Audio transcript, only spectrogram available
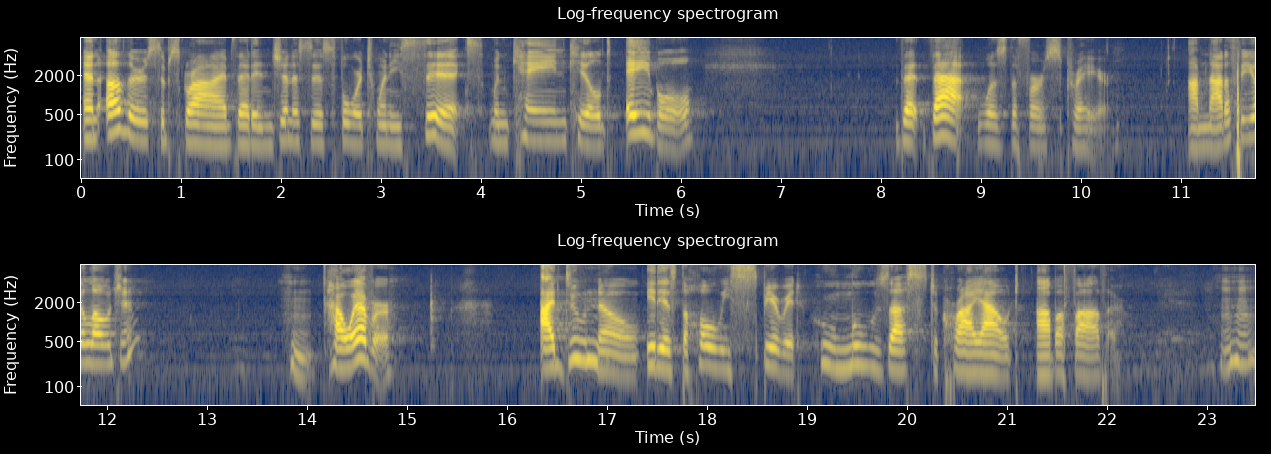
And others subscribe that in Genesis 4:26 when Cain killed Abel that that was the first prayer. I'm not a theologian. Hmm. However, I do know it is the Holy Spirit who moves us to cry out, Abba, Father. Mm-hmm.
